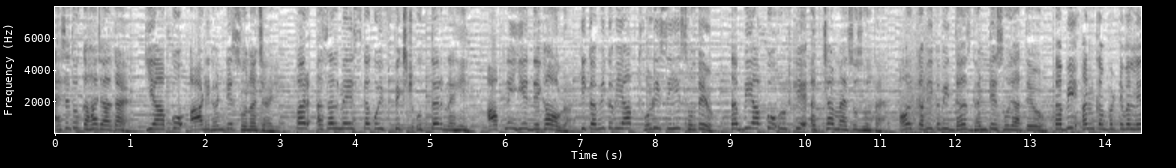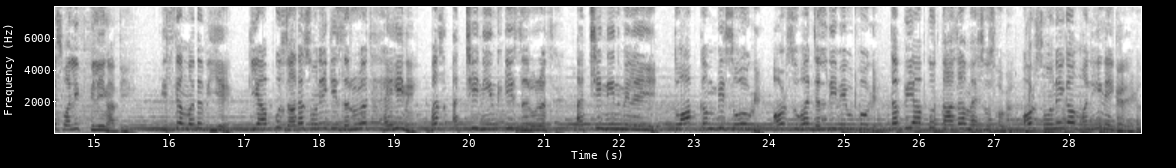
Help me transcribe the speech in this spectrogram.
ऐसे तो कहा जाता है कि आपको आठ घंटे सोना चाहिए, पर असल में इसका कोई फिक्स्ड उत्तर नहीं। आपने ये देखा होगा कि कभी कभी आप थोड़ी सी ही सोते हो, तब भी आपको उठ के अच्छा महसूस होता है, और कभी कभी दस घंटे सो जाते हो, तब भी अनकम्फर्टेबलनेस वाली फीलिंग आती है। इसका मतलब ये कि आपको ज़्यादा सोने की ज़रूरत है ही नहीं, बस अच्छी नींद की ज़रूरत है। अच्छी नींद मिलेगी तो आप कम भी सोओगे और सुबह जल्दी भी उठोगे, तब भी आपको ताज़ा महसूस होगा और सोने का मन ही नहीं करेगा।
